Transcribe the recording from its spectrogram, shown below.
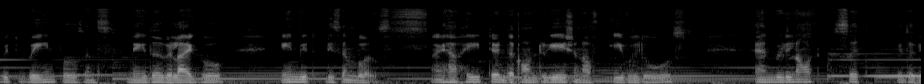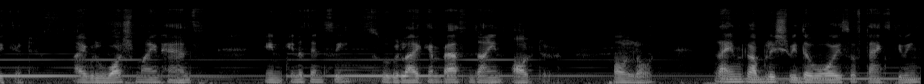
with vain persons, neither will I go in with dissemblers. I have hated the congregation of evildoers, and will not sit with the wicked. I will wash mine hands in innocency, so will I compass thine altar, O Lord. That I may publish with the voice of thanksgiving,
